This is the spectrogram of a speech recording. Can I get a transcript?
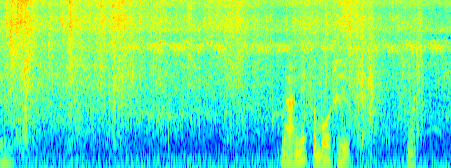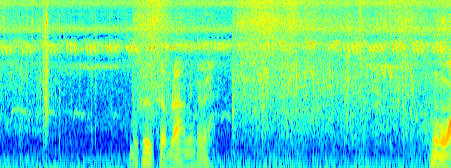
ถึกหลังนี้ก็โบถึกโบถึกกับหลังนี้ก็เลยหัว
